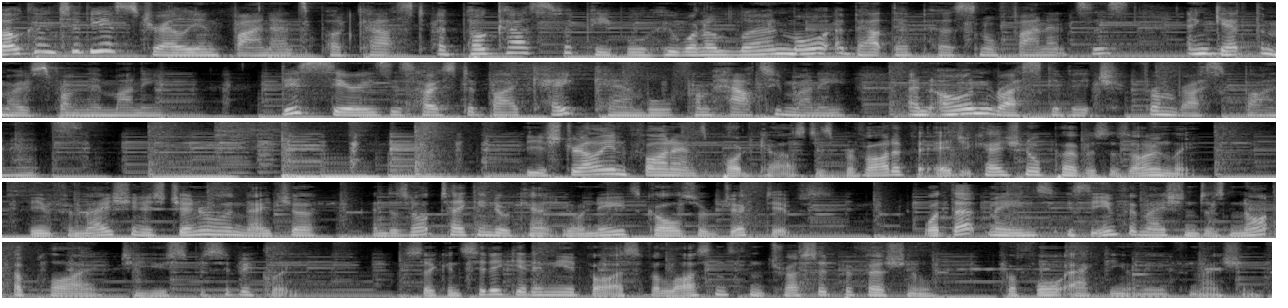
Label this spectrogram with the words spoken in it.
Welcome to the Australian Finance Podcast, a podcast for people who want to learn more about their personal finances and get the most from their money. This series is hosted by Kate Campbell from How to Money and Owen Raskovich from Rask Finance. The Australian Finance Podcast is provided for educational purposes only. The information is general in nature and does not take into account your needs, goals, or objectives. What that means is the information does not apply to you specifically so consider getting the advice of a licensed and trusted professional before acting on the information.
